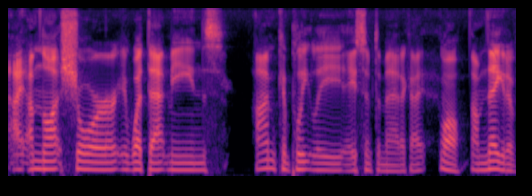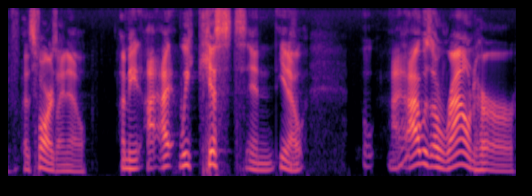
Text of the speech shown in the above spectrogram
I, I'm not sure what that means. I'm completely asymptomatic. I well, I'm negative as far as I know. I mean, I, I we kissed and you know, I, I was around her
